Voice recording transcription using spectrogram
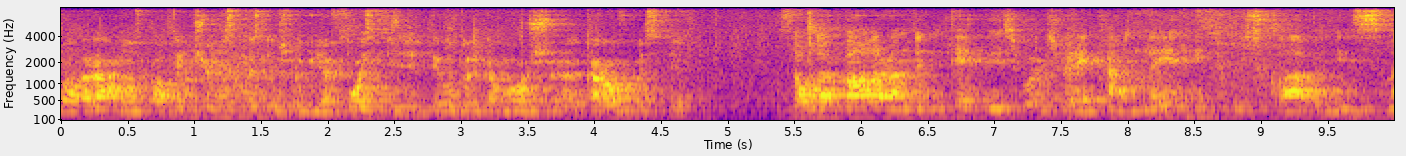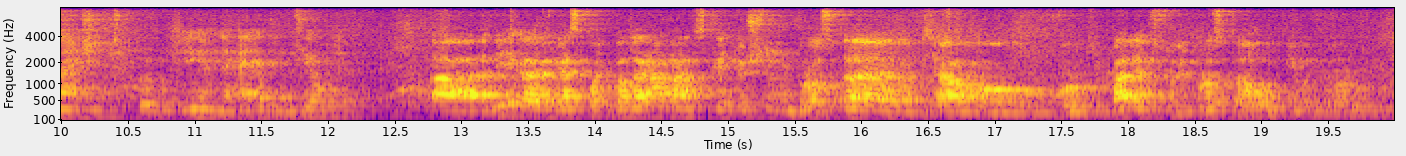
Баларама, он сказал, ты ничего не смыслишь в игре в кости, ты вот только можешь э, коров пасти. So Lord Balaram didn't take these words very kindly, and he took his club and he smashed Rukmi in the head and killed him. А, И э, Господь Баларама, так сказать, очень просто взял в руки палец и просто убил этого Рукми.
